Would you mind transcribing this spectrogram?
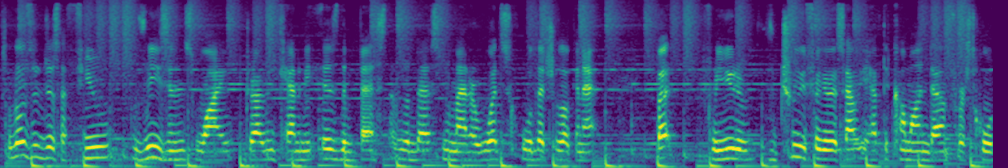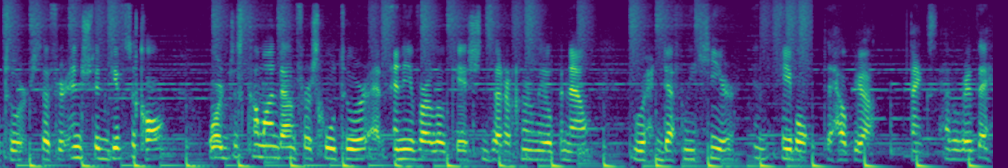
So those are just a few reasons why Driving Academy is the best of the best no matter what school that you're looking at. But for you to truly figure this out, you have to come on down for a school tour. So if you're interested, give us a call or just come on down for a school tour at any of our locations that are currently open now. We're definitely here and able to help you out. Thanks. Have a great day.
